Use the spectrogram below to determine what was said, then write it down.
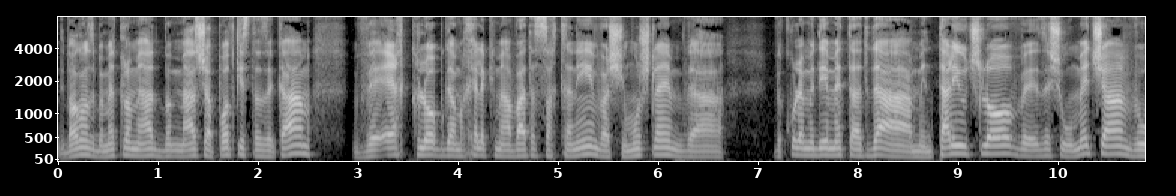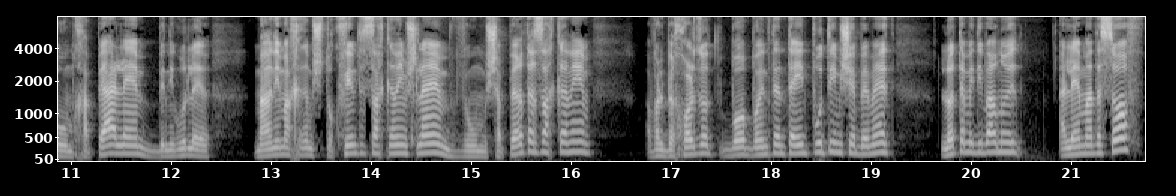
דיברנו על זה באמת לא מעט מאז שהפודקאסט הזה קם, ואיך קלופ גם חלק מאהבת השחקנים והשימוש שלהם, וה... וכולם יודעים את, אתה יודע, המנטליות שלו, וזה שהוא עומד שם, והוא מחפה עליהם, בניגוד למאמנים אחרים שתוקפים את השחקנים שלהם, והוא משפר את השחקנים, אבל בכל זאת, בוא, בוא ניתן את האינפוטים שבאמת לא תמיד דיברנו עליהם עד הסוף,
